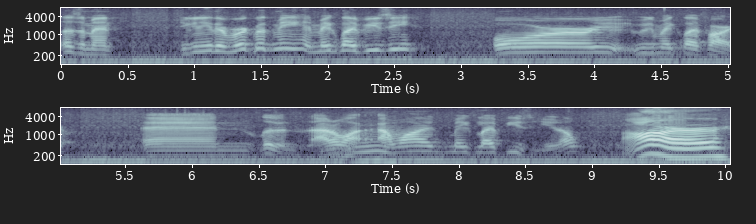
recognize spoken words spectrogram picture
Listen, man. You can either work with me and make life easy, or we can make life hard. And listen, I don't want. I want to make life easy. You know. Or,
